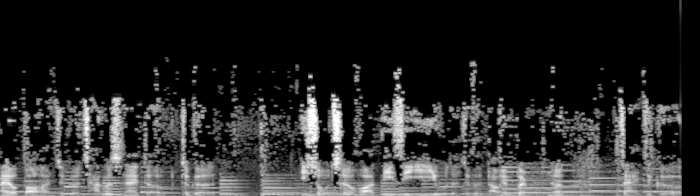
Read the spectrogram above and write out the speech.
还有包含这个查克·史奈德这个。一手策划 DCEU 的这个导演本人呢，在这个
